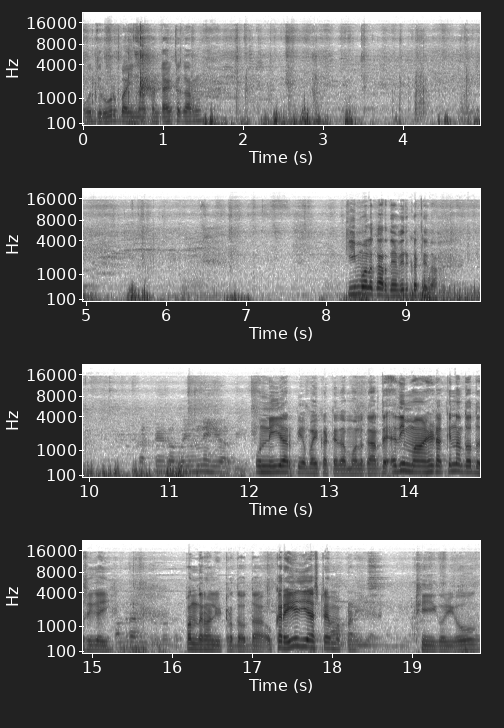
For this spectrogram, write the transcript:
ਉਹ ਜ਼ਰੂਰ ਬਾਈ ਨਾਲ ਕੰਟੈਕਟ ਕਰਨ। ਕੀ ਮੁੱਲ ਕਰਦੇ ਆ ਵੀਰ ਕੱਟੇ ਦਾ? 19000 ਰੁਪਏ। 19000 ਰੁਪਏ ਬਾਈ ਕੱਟੇ ਦਾ ਮੁੱਲ ਕਰਦੇ। ਇਹਦੀ ਮਾਂ ਹੇਠਾ ਕਿੰਨਾ ਦੁੱਧ ਸੀਗਾ ਜੀ? 15 ਲੀਟਰ ਦੁੱਧ। 15 ਲੀਟਰ ਦੁੱਧ ਆ। ਉਹ ਘਰੇ ਹੀ ਹੈ ਜੀ ਇਸ ਟਾਈਮ ਆਪਣੇ? ਠੀਕ ਹੋ ਜੀ ਉਹ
